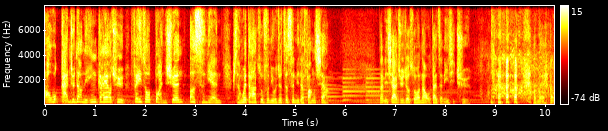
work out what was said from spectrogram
啊，我感觉到你应该要去非洲短宣二十年，神为大家祝福你。”我觉得这是你的方向。那你下一句就说：“那我带着你一起去。”好没有？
